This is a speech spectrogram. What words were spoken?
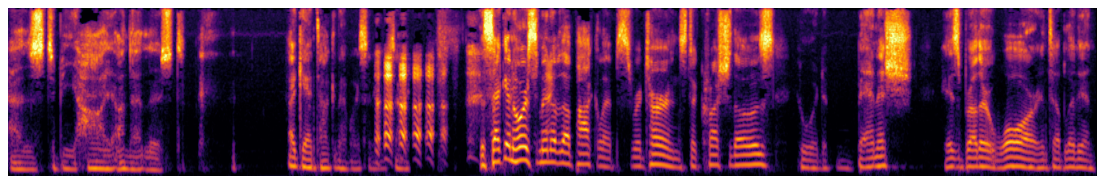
has to be high on that list. I can't talk in that voice anymore. Sorry. the second horseman of the apocalypse returns to crush those who would banish his brother War into oblivion,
